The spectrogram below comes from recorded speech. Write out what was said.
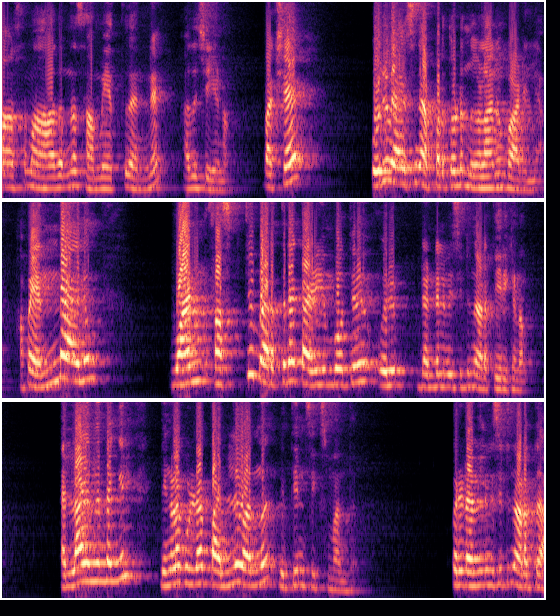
മാസം ആകുന്ന സമയത്ത് തന്നെ അത് ചെയ്യണം. പക്ഷെ ഒരു വയസ്സിന് അപ്പുറത്തോട്ട് നീളാനും പാടില്ല. അപ്പൊ എന്തായാലും വൺ ഫസ്റ്റ് ബർത്ത്ഡേ കഴിയുമ്പോൾ ഒരു ഡെന്റൽ വിസിറ്റ് നടത്തിയിരിക്കണം. അല്ല എന്നുണ്ടെങ്കിൽ നിങ്ങളെ കുഴിയുടെ പല്ല് വന്ന് വിത്തിൻ സിക്സ് മന്ത് ഒരു ഡെന്റൽ വിസിറ്റ് നടത്തുക.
